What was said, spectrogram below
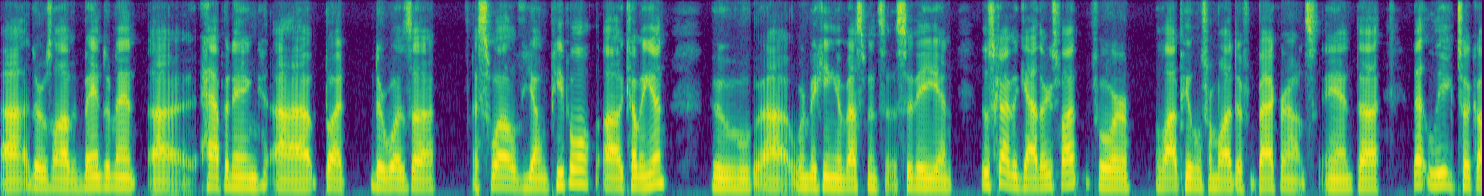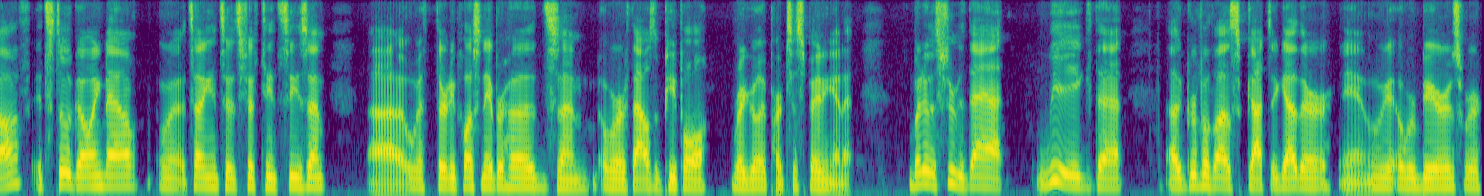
Uh, there was a lot of abandonment uh, happening, uh, but there was a, a swell of young people uh, coming in who uh, were making investments in the city. And it was kind of a gathering spot for a lot of people from a lot of different backgrounds. And uh, that league took off. It's still going now. It's heading into its 15th season uh, with 30 plus neighborhoods and over a thousand people regularly participating in it. But it was through that league that a group of us got together and we over beers were,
